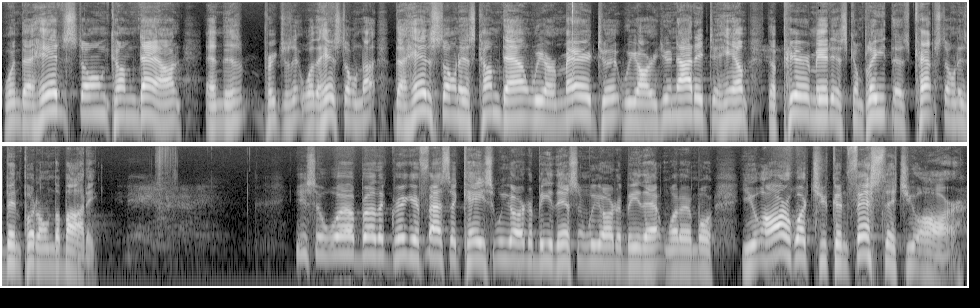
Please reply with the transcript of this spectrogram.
When the headstone come down, and the preacher said, "Well, the headstone, not, the headstone has come down. We are married to it. We are united to Him. The pyramid is complete. The capstone has been put on the body." You say, well, Brother Greg, if that's the case, we are to be this and we are to be that and whatever more. You are what you confess that you are.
